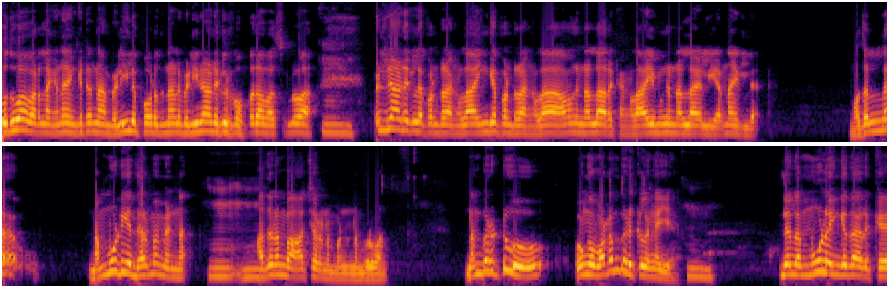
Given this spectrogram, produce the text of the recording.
பொதுவா வரலாங்க. ஏன்னா என்கிட்ட நான் வெளியில போறதுனால வெளிநாடுகள் போகும்போது அவ சொல்லுவா வெளிநாடுகள்ல பண்றாங்களா? இங்க பண்றாங்களா? அவங்க நல்லா இருக்காங்களா? இவங்க நல்லா இல்லையானா இல்ல. முதல்ல நம்முடைய தர்மம் என்ன? அதை நம்ம ஆச்சரணம் பண்ணணும் நம்பர் ஒன் நம்பர் டூ உங்க உடம்பு இருக்குல்லங்க ஐயா. இல்ல இல்ல மூளை இங்கதான் இருக்கு.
